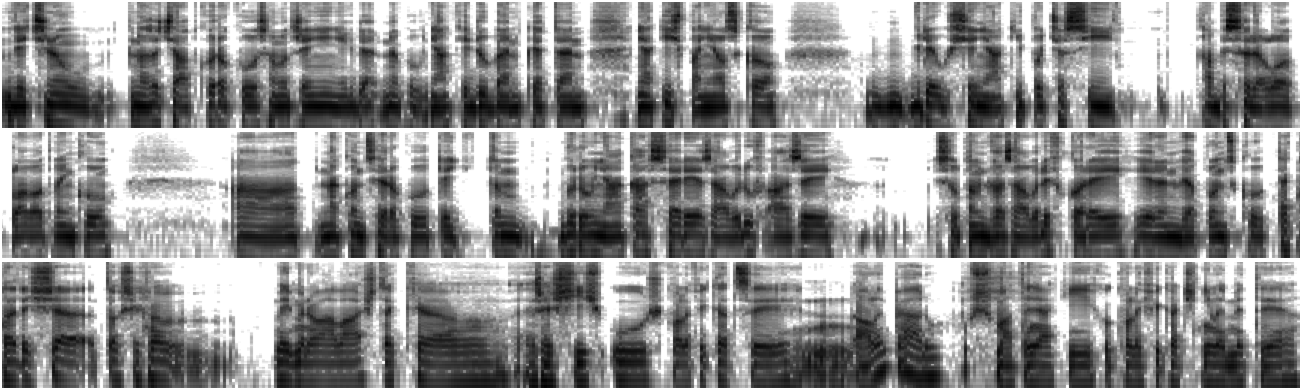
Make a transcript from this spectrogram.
většinou na začátku roku samozřejmě někde, nebo nějaký duben, květen, nějaký Španělsko, kde už je nějaký počasí, aby se dalo plavat venku, a na konci roku teď tam budou nějaká série závodů v Ázii, jsou tam dva závody v Koreji, jeden v Japonsku. Takhle, když to všechno vyjmenováváš, tak uh, řešíš už kvalifikaci na olympiádu? Už máte nějaké jako kvalifikační limity? A...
